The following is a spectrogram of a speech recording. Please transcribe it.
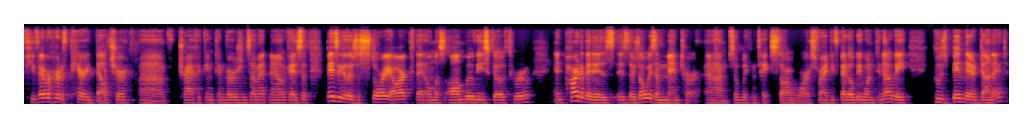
if you've ever heard of Perry Belcher, uh, Traffic and Conversion Summit, now, okay, so basically there's a story arc that almost all movies go through, and part of it is is there's always a mentor. Um, so we can take Star Wars, right? You've got Obi Wan Kenobi, who's been there, done it,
